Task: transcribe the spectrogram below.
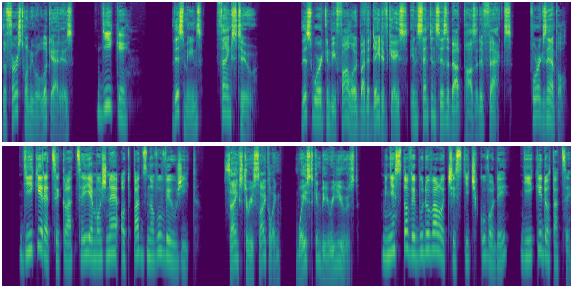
The first one we will look at is Díky. this means thanks to. This word can be followed by the dative case in sentences about positive facts. For example, Díky recyklaci je možné odpad znovu využít. thanks to recycling, waste can be reused. Město vybudovalo čističku vody díky dotaci.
